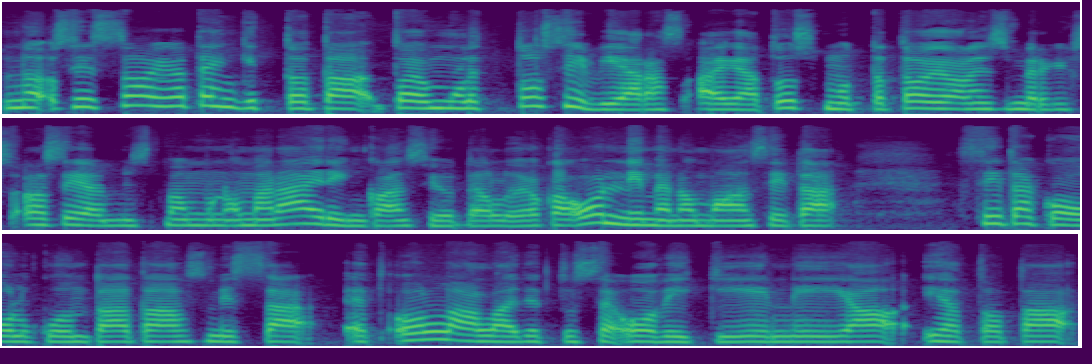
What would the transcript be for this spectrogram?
No siis se on jotenkin, tota, toi on mulle tosi vieras ajatus, mutta toi on esimerkiksi asia, mistä mä mun oman äidin kanssa jutellut, joka on nimenomaan sitä, sitä koulukuntaa taas, missä et ollaan laitettu se ovi kiinni ja, ja tota,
